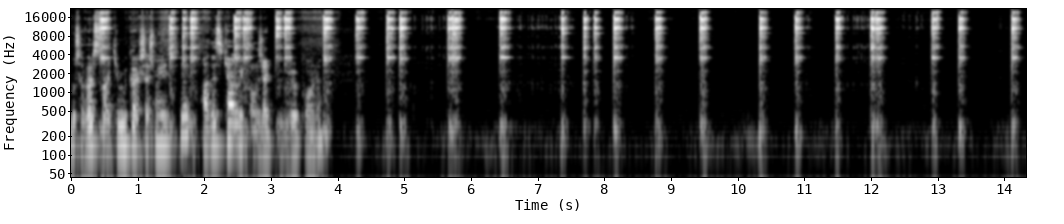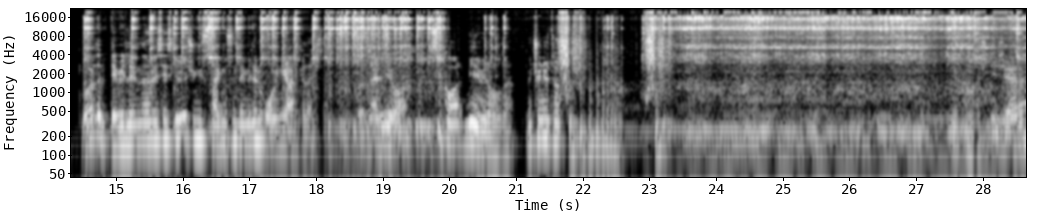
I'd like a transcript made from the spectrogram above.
Bu sefer sakin bir karşılaşma geçti. Hades Kerbex alacak gibi duruyor puanı. Bu arada demirlerinden öyle ses geliyor çünkü Cygnus'un demirleri oynuyor arkadaşlar. Özelliği o. Skor 1-1 oldu. Üçüncü tur. Yakınlaştıkça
